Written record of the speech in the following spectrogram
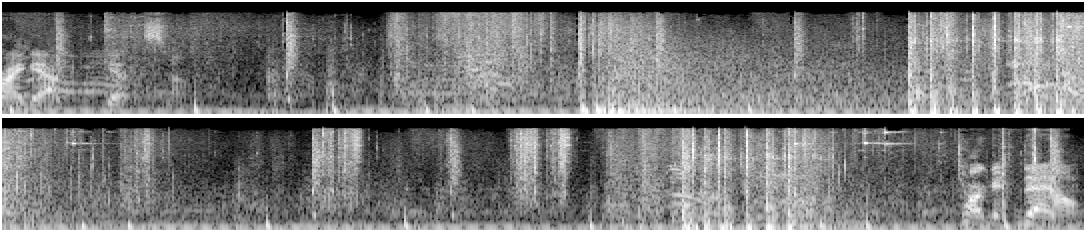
Frag out. Get some. Target down.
